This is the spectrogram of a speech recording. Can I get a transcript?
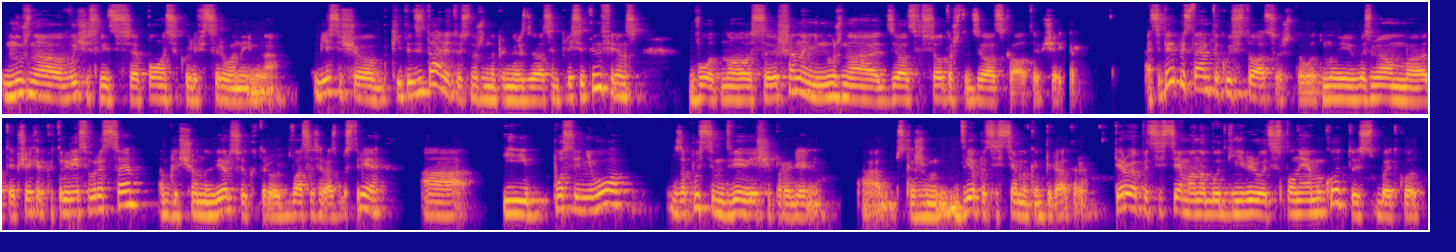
нужно вычислить полностью квалифицированные имена. Есть еще какие-то детали, то есть нужно, например, сделать implicit inference, вот, но совершенно не нужно делать все то, что делает Scala TypeChecker. А теперь представим такую ситуацию, что вот мы возьмем э, TypeChecker, который есть в RSC, облегченную версию, которая в 20 раз быстрее, а, и после него запустим две вещи параллельно. А, скажем, две подсистемы компилятора. Первая подсистема, она будет генерировать исполняемый код, то есть байт-код,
